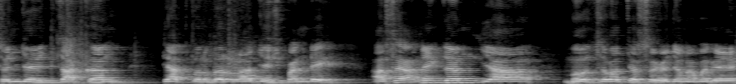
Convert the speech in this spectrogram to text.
संजय चाकण त्याचबरोबर राजेश पांडे असे अनेक जण या महोत्सवाच्या संयोजनामध्ये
